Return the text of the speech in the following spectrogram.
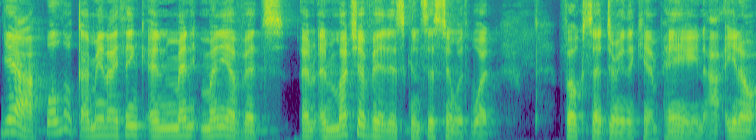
Yeah, well, look, I mean, I think, and many many of it's, and, and much of it is consistent with what folks said during the campaign. I, you know,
